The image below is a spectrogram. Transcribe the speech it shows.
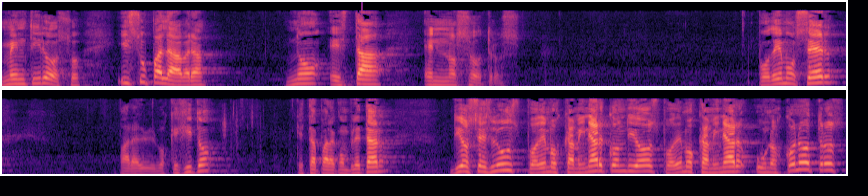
mentiroso, y su palabra no está en nosotros. Podemos ser, para el bosquejito, que está para completar, Dios es luz, podemos caminar con Dios, podemos caminar unos con otros,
